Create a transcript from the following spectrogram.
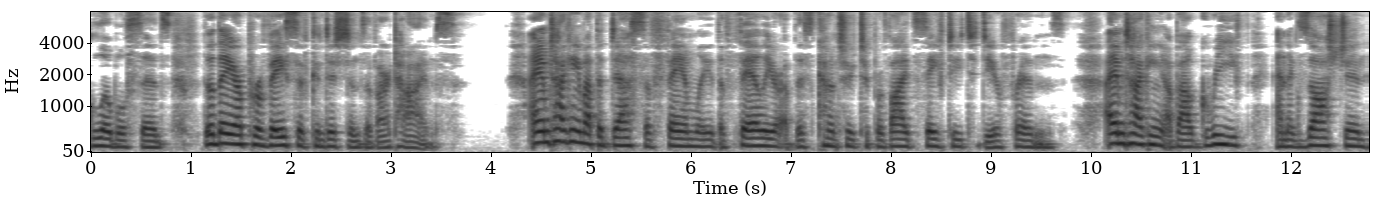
global sense, though they are pervasive conditions of our times. I am talking about the deaths of family, the failure of this country to provide safety to dear friends. I am talking about grief and exhaustion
